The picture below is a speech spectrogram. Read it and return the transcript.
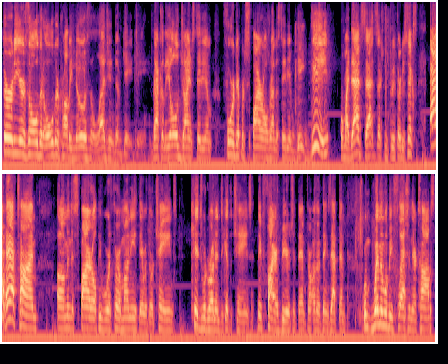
30 years old and older probably knows the legend of Gate D. Back in the old Giant Stadium, four different spirals around the stadium. Gate D, where my dad sat, section 336, at halftime. Um, in the spiral, people would throw money, they would throw chains. Kids would run in to get the chains. They'd fire beers at them, throw other things at them. W- women would be flashing their tops.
